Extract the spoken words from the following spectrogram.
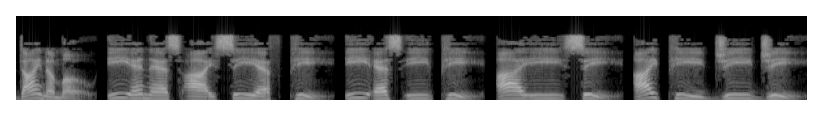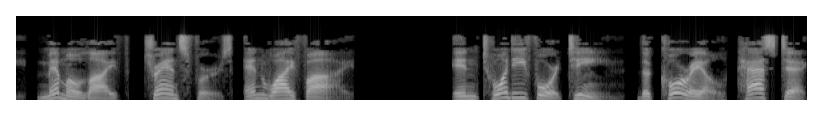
Dynamo, ENSICFP, ESEP, IEC, IPGG, Memolife, Transfers, and Wi-Fi. In 2014, the Corel, Hastec,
